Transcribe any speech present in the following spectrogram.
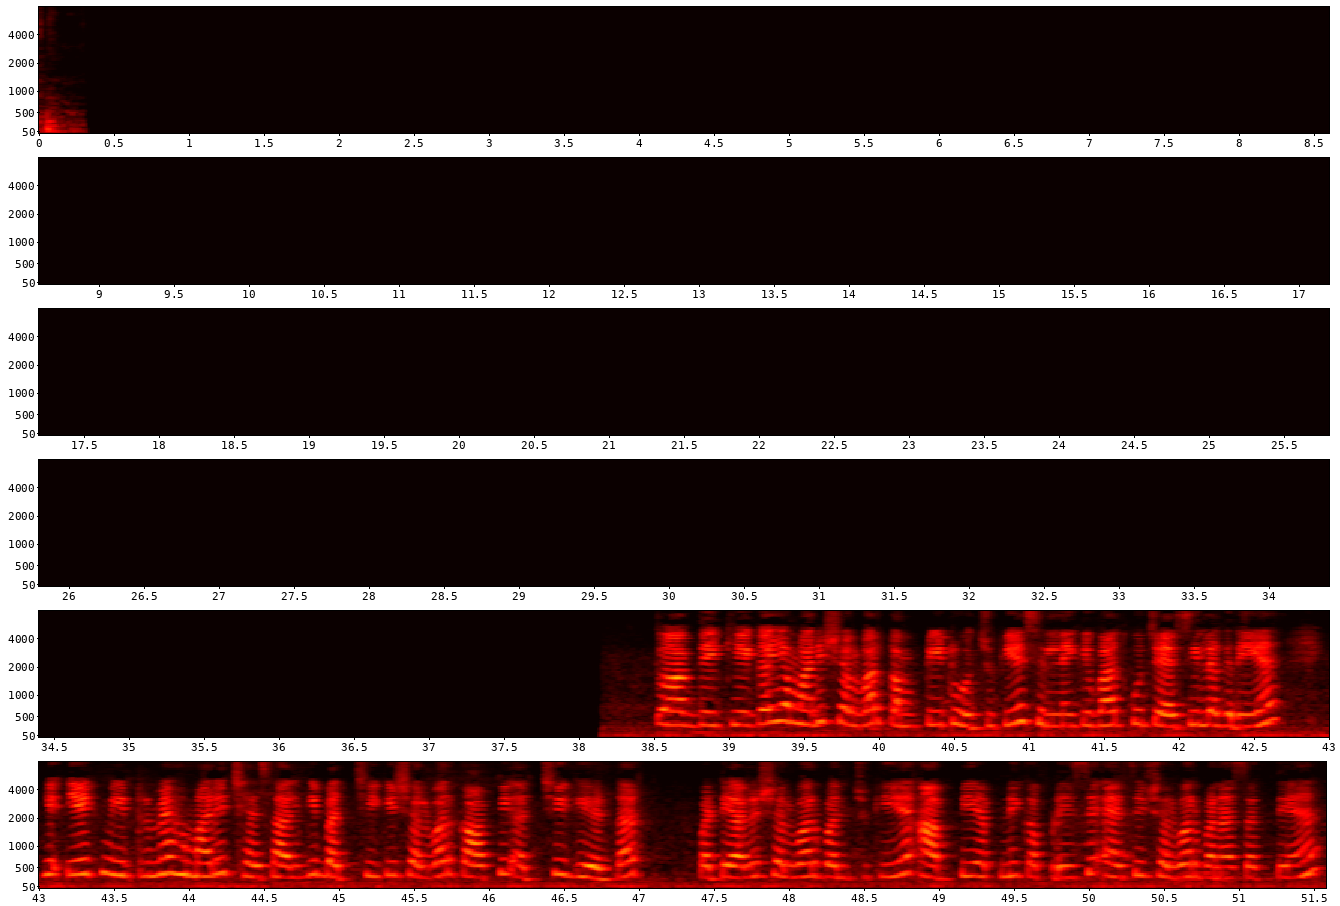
तो आप देखिएगा, ये हमारी शलवार कंप्लीट हो चुकी है। सिलने के बाद कुछ ऐसी लग रही है। ये एक मीटर में हमारी छह साल की बच्ची की शलवार काफ़ी अच्छी घेरदार पटियाला शलवार बन चुकी है। आप भी अपने कपड़े से ऐसी शलवार बना सकते हैं।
